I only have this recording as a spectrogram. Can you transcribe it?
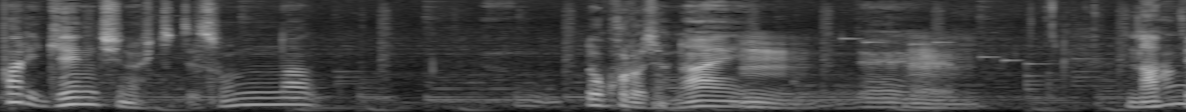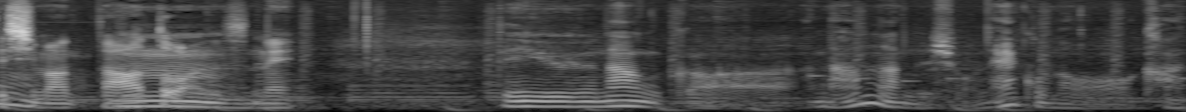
ぱり現地の人ってそんなどころじゃないんで、うん。なってしまった後はですね、っていうなんか何なんでしょうねこの感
